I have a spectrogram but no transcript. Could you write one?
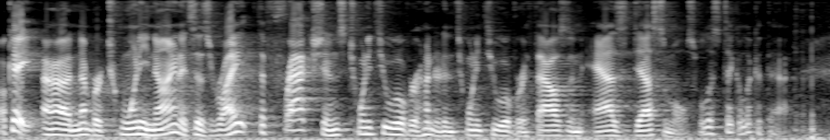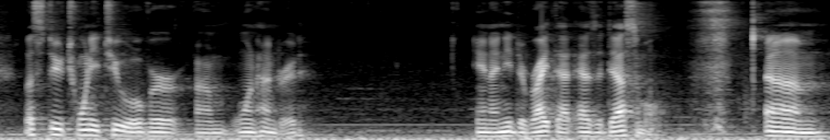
Okay, uh, number 29, it says write the fractions 22 over 100 and 22 over 1,000 as decimals. Well, let's take a look at that. Let's do 22 over um, 100 and I need to write that as a decimal. Um,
